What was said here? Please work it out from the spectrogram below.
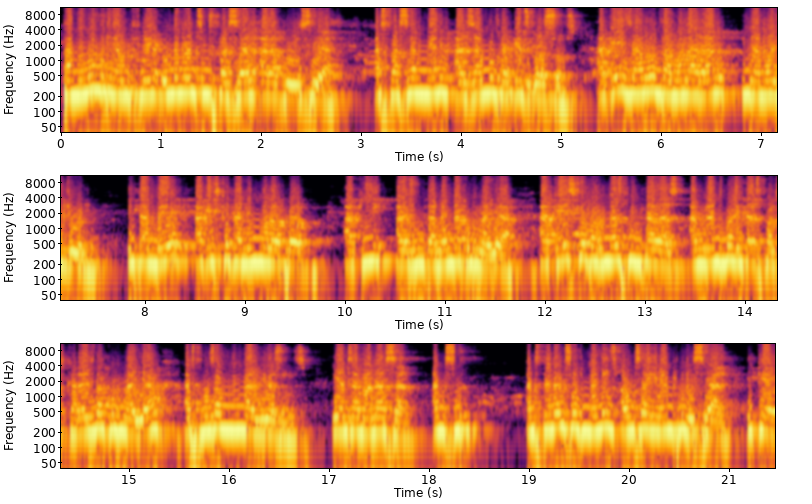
També voldríem fer una menció especial a la policia, especialment als amos d'aquests gossos, aquells amos de molt a dalt i de molt lluny, i també aquells que tenim molt a prop, aquí a l'Ajuntament de Cornellà. Aquells que per unes pintades amb grans veritats pels carrers de Cornellà es posen molt nerviosos i ens amenacen, ens, ens tenen sotmesos a un seguiment policial i que,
